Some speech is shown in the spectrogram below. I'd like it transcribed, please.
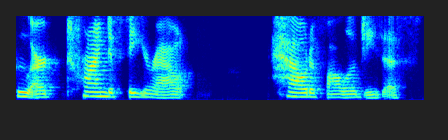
who are trying to figure out how to follow Jesus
